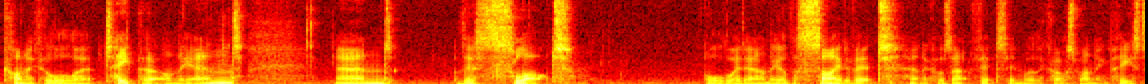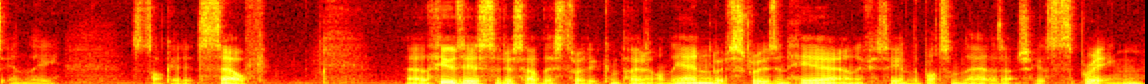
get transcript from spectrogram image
conical uh, taper on the end and this slot all the way down the other side of it. And of course that fits in with a corresponding piece in the socket itself. Uh, the fuses just have this threaded component on the end which screws in here and if you see in the bottom there there's actually a spring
